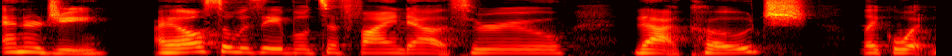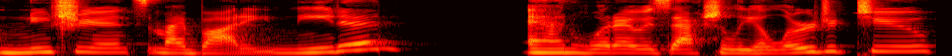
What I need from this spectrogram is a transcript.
energy. I also was able to find out through that coach, like what nutrients my body needed and what I was actually allergic to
